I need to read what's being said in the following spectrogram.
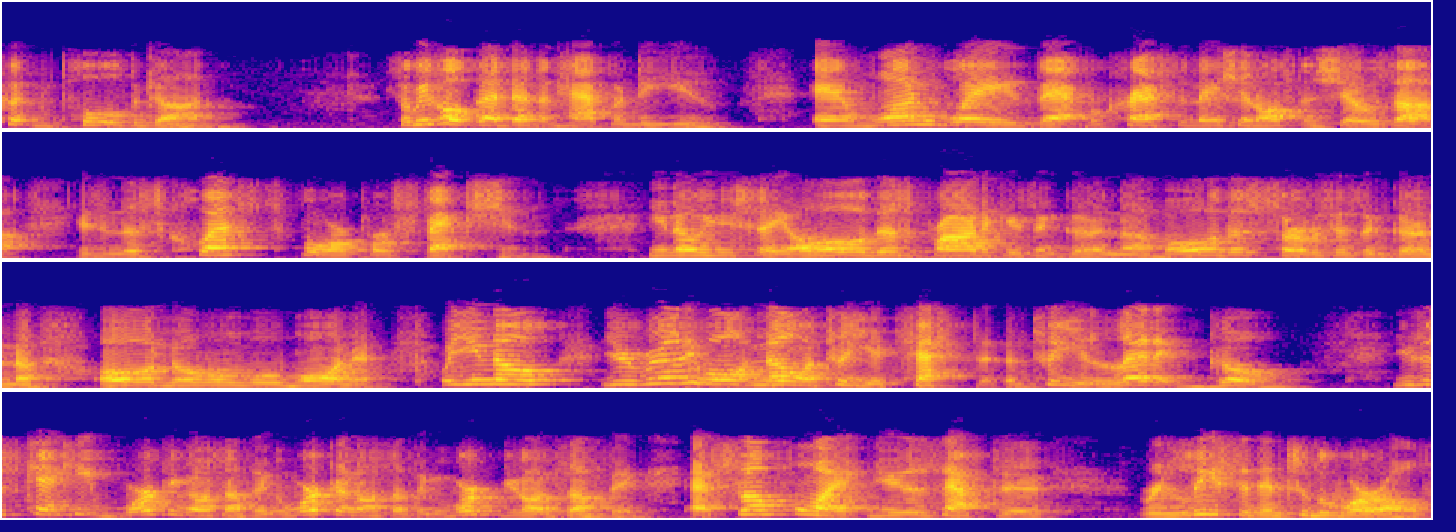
couldn't pull the gun. So we hope that doesn't happen to you. And one way that procrastination often shows up is in this quest for perfection. You know, you say, oh, this product isn't good enough. Oh, this service isn't good enough. Oh, no one will want it. Well, you know, you really won't know until you test it, until you let it go. You just can't keep working on something and working on something and working on something. At some point, you just have to release it into the world.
